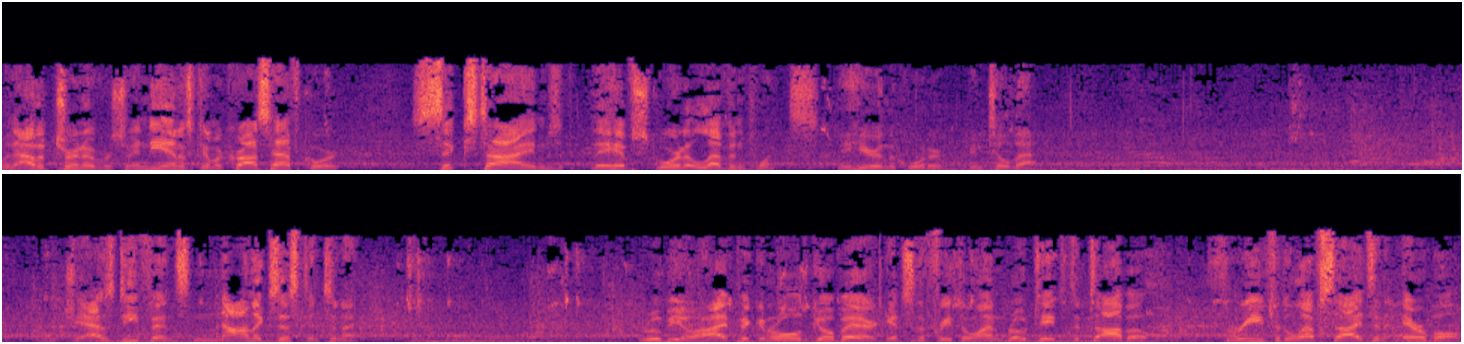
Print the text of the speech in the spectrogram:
Without a turnover. So Indiana's come across half court. Six times they have scored 11 points here in the quarter until that. The Jazz defense non existent tonight. Rubio, high pick and roll with Gobert. Gets to the free throw line, rotates to Thabo. Three for the left side's an air ball.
